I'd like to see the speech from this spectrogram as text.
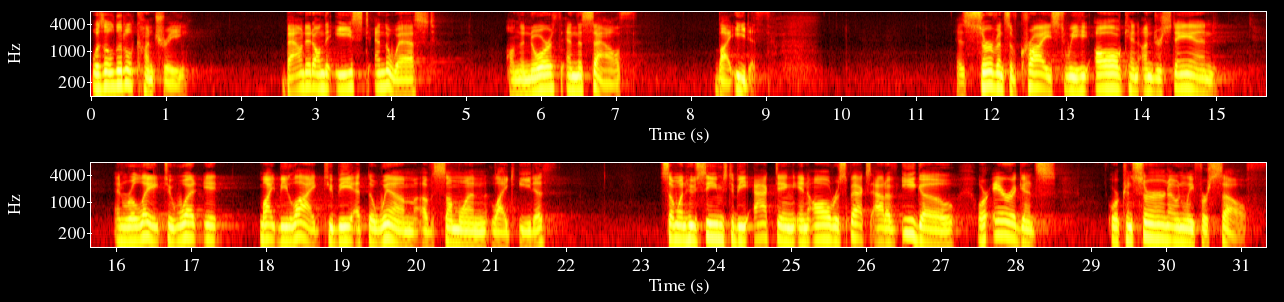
was a little country bounded on the east and the west, on the north and the south, by Edith. As servants of Christ, we all can understand and relate to what it might be like to be at the whim of someone like Edith, someone who seems to be acting in all respects out of ego or arrogance or concern only for self.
